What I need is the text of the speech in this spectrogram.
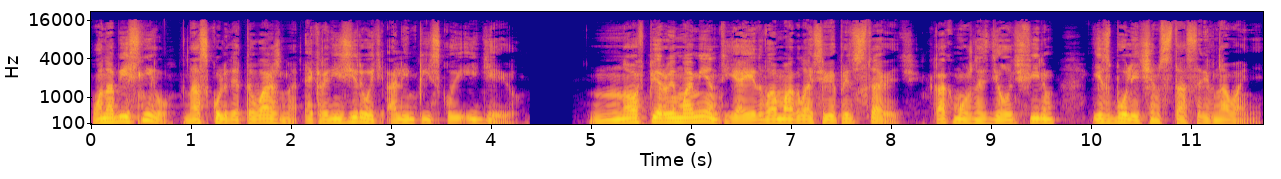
Он объяснил, насколько это важно экранизировать олимпийскую идею. Но в первый момент я едва могла себе представить, как можно сделать фильм из более чем ста соревнований.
